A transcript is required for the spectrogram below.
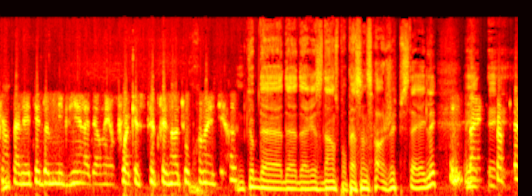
quand ça avait été Dominique Vien la dernière fois que c'était présenté au provincial. Une coupe de, de, résidence pour personnes âgées, puis c'était réglé. Ben, parce que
